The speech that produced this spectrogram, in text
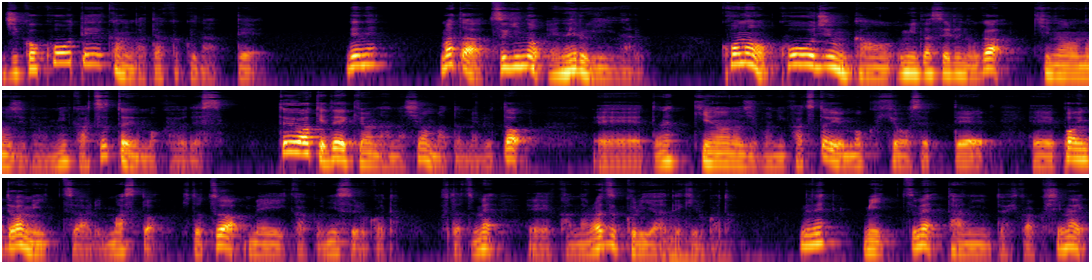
自己肯定感が高くなって、でね、また次のエネルギーになる。この好循環を生み出せるのが昨日の自分に勝つという目標です。というわけで今日の話をまとめると、えー、っとね、昨日の自分に勝つという目標設定、えー、ポイントは3つありますと。1つは明確にすること。2つ目、えー、必ずクリアできること。でね、3つ目、他人と比較しない。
